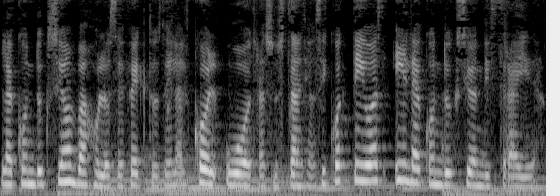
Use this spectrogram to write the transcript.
la conducción bajo los efectos del alcohol u otras sustancias psicoactivas y la conducción distraída.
